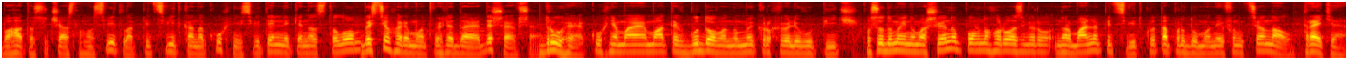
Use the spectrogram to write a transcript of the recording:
Багато сучасного світла, підсвітка на кухні, світильники над столом. Без цього ремонт виглядає дешевше. Друге, кухня має мати вбудовану микрохвильову піч, посудомийну машину повного розміру, нормальну підсвітку та продуманий функціонал. Третє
